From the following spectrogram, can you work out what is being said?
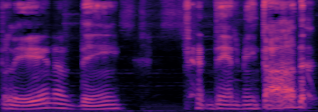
Plena, bem. Bem alimentada.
